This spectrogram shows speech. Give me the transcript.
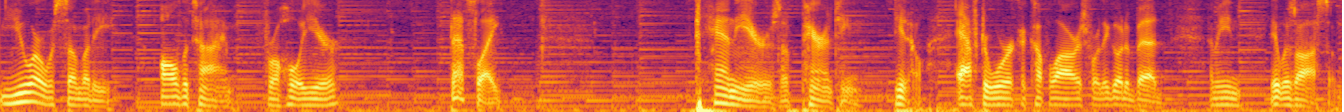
you are with somebody all the time for a whole year, that's like 10 years of parenting, you know, after work, a couple hours before they go to bed. I mean, it was awesome.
